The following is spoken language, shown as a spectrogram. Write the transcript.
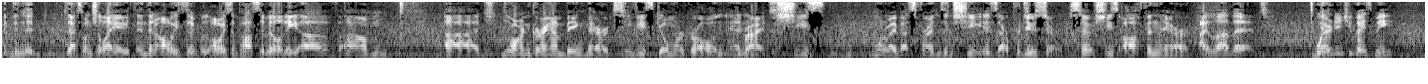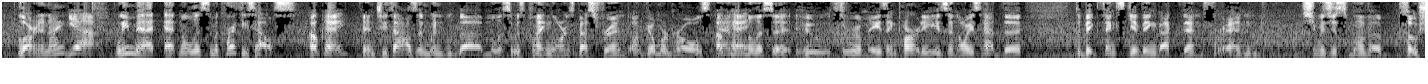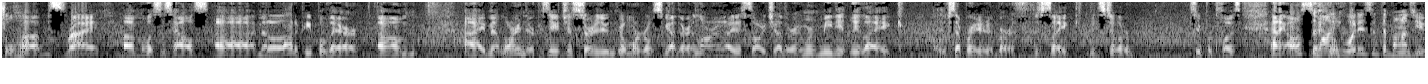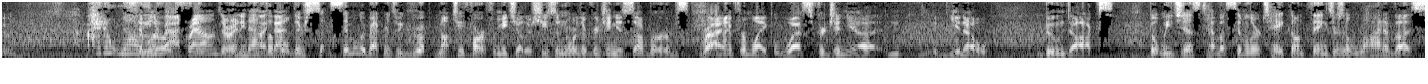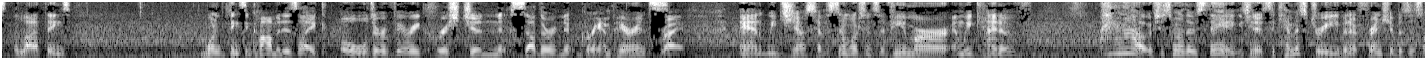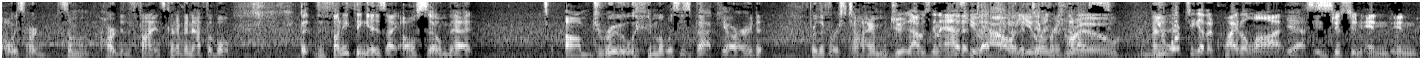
then the, that's on July 8th, and then always the always the possibility of. Um, uh, Lauren Graham being there, TV's Gilmore Girl, and, and Right. she's one of my best friends, and she is our producer. So she's often there. I love it. Where did you guys meet? Lauren and I? Yeah. We met at Melissa McCarthy's house Okay. in 2000 when uh, Melissa was playing Lauren's best friend on Gilmore Girls. Okay. And Melissa, who threw amazing parties and always had the, the big Thanksgiving back then, for, and she was just one of the social hubs. Right. Uh, Melissa's house. Uh, I met a lot of people there. Um, I met Lauren there because they had just started doing Gilmore Girls together, and Lauren and I just saw each other and were immediately like separated at birth, just like and still are super close. And I also Why, what is it that bonds you? I don't know. Similar you know, backgrounds or anything like that? There's similar backgrounds. We grew up not too far from each other. She's in Northern Virginia suburbs, Right. And I'm from like West Virginia, you know, boondocks. But we just have a similar take on things. There's a lot of us, a lot of things. One of the things in common is like older, very Christian Southern grandparents, Right. and we just have a similar sense of humor, and we kind of. I don't know. It's just one of those things. You know, it's the chemistry, even in friendship, is just always hard, some hard to define. It's kind of ineffable. But the funny thing is, I also met um, Drew in Melissa's backyard for the first time. Drew, I was going to ask you duff- how a you and Drew. You work together quite a lot. Yes. just in in in,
